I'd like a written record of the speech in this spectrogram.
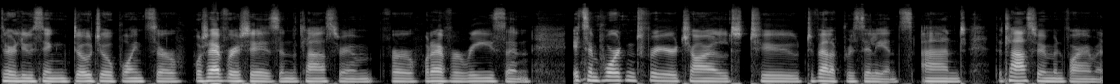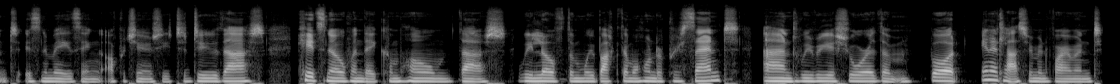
they're losing dojo points or whatever it is in the classroom for whatever reason. It's important for your child to develop resilience, and the classroom environment is an amazing opportunity to do that. Kids know when they come home that we love them, we back them 100%, and we reassure them. But in a classroom environment,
